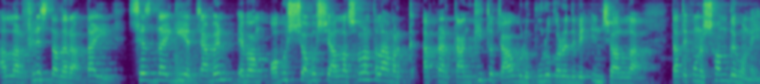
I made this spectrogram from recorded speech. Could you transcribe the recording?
আল্লাহর ফিরিস্তা দ্বারা। তাই শেষদায় গিয়ে চাবেন এবং অবশ্যই অবশ্যই আল্লাহ সুমতলা আমার আপনার কাঙ্ক্ষিত চাওগুলো পুরো করে দেবে ইনশাআল্লাহ। তাতে কোনো সন্দেহ নেই।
